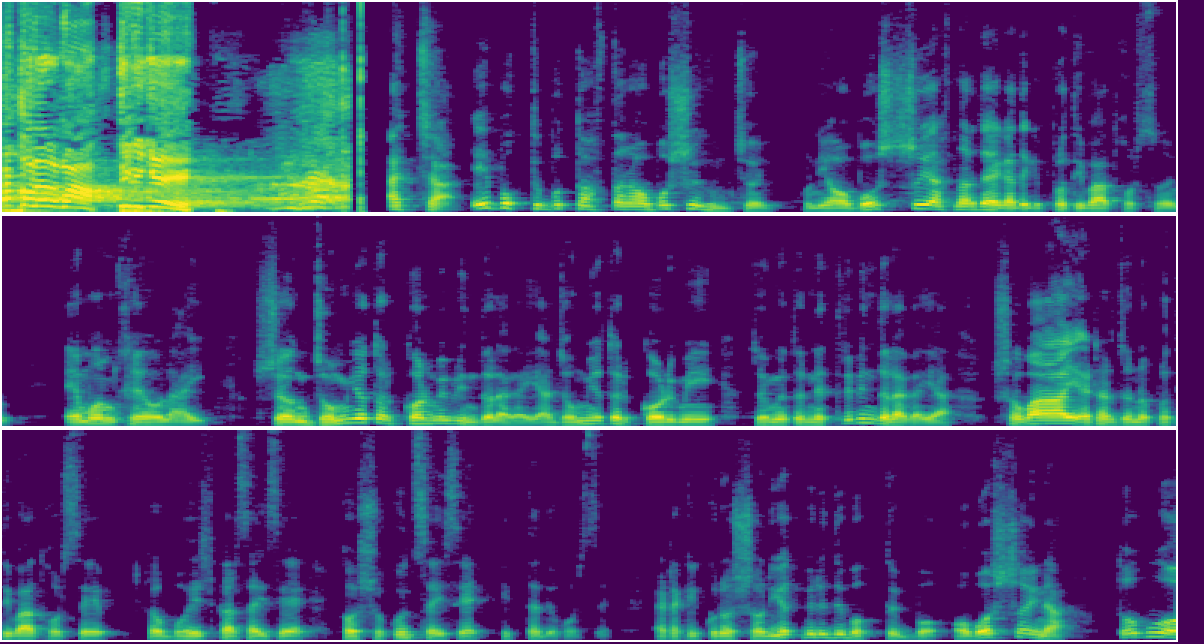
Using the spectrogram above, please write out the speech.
সকলের মা, তিনি কে? আচ্ছা এই বক্তব্য তো আপনারা অবশ্যই শুনছেন। শুনি অবশ্যই আপনার জায়গা থেকে প্রতিবাদ করছেন। এমন খেয়েও নাই। স্বয়ং জমিয়তর কর্মীবৃন্দ লাগাইয়া, জমিয়তর কর্মী, জমিয়তর নেতৃবৃন্দ লাগাইয়া সবাই এটার জন্য প্রতিবাদ করছে, কেউ বহিষ্কার চাইছে, কেউ সুকুজ চাইছে, ইত্যাদি করছে। এটা কি কোনো শরীয়ত বিরোধী বক্তব্য? অবশ্যই না। তবুও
